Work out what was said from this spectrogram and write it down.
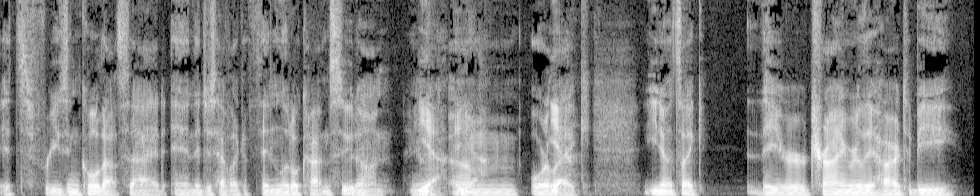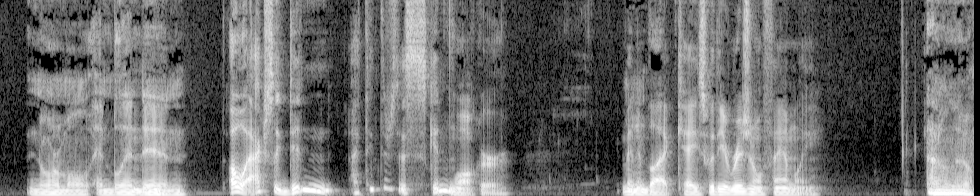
it's freezing cold outside, and they just have like a thin little cotton suit on. Yeah, like, um, Or Yeah. like, you know, it's like they're trying really hard to be normal and blend Mm-hmm. in. Oh, actually, didn't I think there's this Skinwalker Men Hmm. in Black case with the original family? I don't know.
